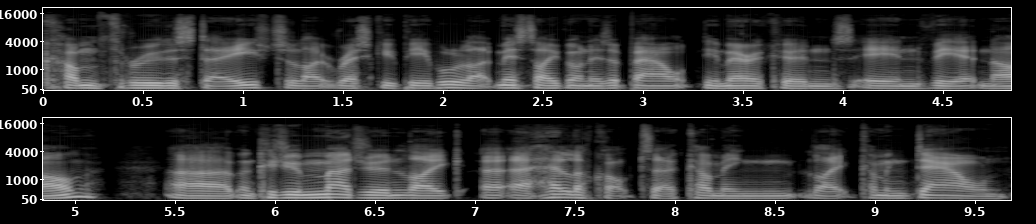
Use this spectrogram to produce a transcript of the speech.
come through the stage to like rescue people. Like Miss Saigon is about the Americans in Vietnam. Um, and could you imagine like a, a helicopter coming like coming down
